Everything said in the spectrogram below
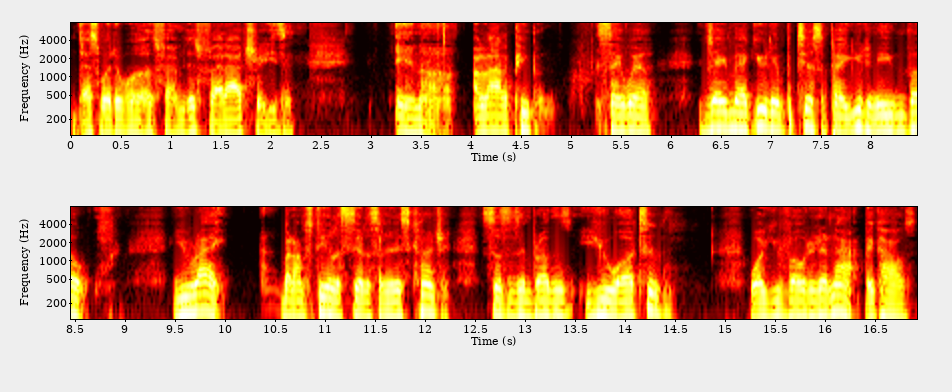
That's what it was, family, just flat out treason. And, uh, a lot of people say, well, J Mac, you didn't participate. You didn't even vote. You're right. But I'm still a citizen of this country. Sisters and brothers, you are too. Whether you voted or not, because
